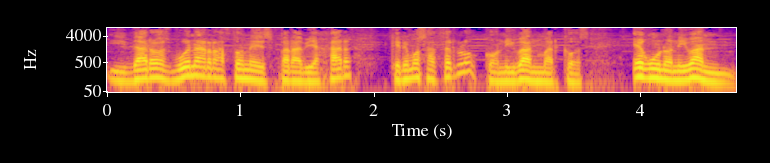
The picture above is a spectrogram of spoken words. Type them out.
y daros buenas razones para viajar, queremos hacerlo con Iván Marcos. Egunon, Iván.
